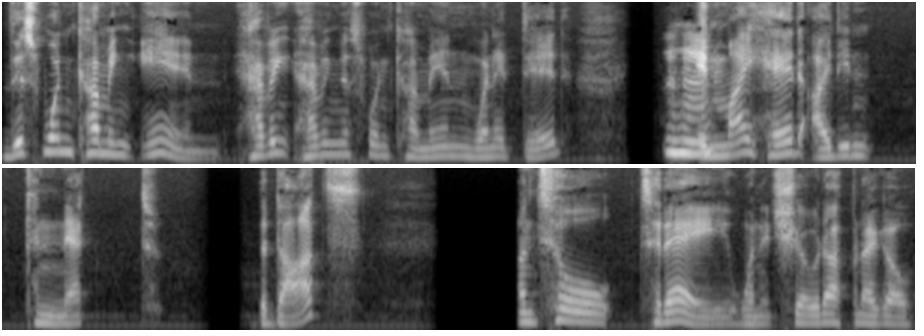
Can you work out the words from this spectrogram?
this one coming in having having this one come in when it did Mhm. in my head i didn't connect the dots until today when it showed up and i go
